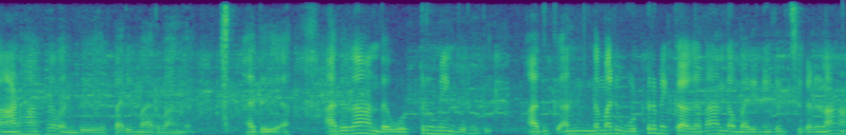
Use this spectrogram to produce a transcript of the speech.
தானாக வந்து பரிமாறுவாங்க. அது அதுதான் அந்த ஒற்றுமைங்கிறது. அதுக்கு அந்த இந்த மாதிரி ஒற்றுமைக்காக தான் அந்த மாதிரி நிகழ்ச்சிகள்லாம்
